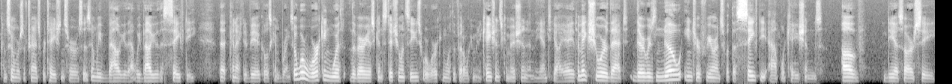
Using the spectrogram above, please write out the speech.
consumers of transportation services, and we value that. We value the safety that connected vehicles can bring. So we're working with the various constituencies. We're working with the Federal Communications Commission and the NTIA to make sure that there is no interference with the safety applications of DSRC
